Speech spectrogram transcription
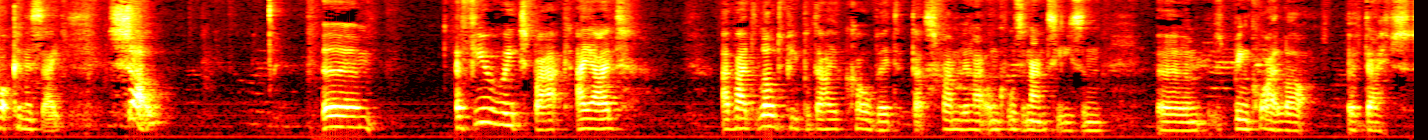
What can I say? So, um, a few weeks back, I had, I've had a load of people die of COVID. That's family like uncles and aunties and um, there's been quite a lot of deaths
